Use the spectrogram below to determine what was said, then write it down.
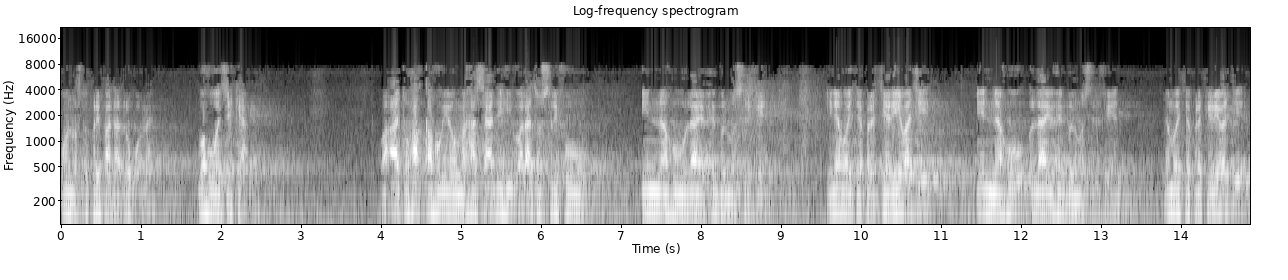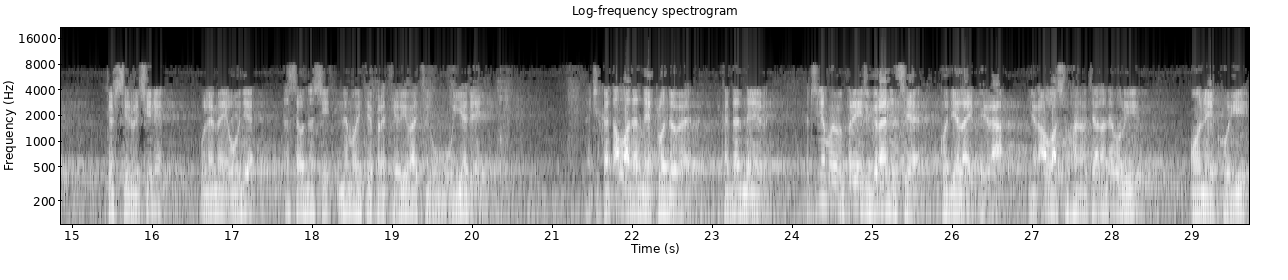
ono što pripada drugome. وهو زكاة وآتوا حقه يوم حساده ولا تصرفوا إنه لا يحب المسرفين i nemojte pretjerivati innahu la yuhibbul musrifin nemojte pretjerivati tefsir većine ulema je ovdje da se odnosi nemojte pretjerivati u jedenju znači kad Allah dadne plodove i kad dadne znači nemojmo preći granice kod jela i pira jer Allah subhanahu wa ta'ala ne voli one koji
